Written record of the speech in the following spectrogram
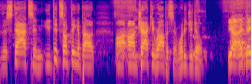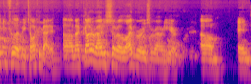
the stats, and you did something about uh, on Jackie Robinson. What did you do? Yeah, I thank you for letting me talk about it. Um, I've gone around to some of the libraries around here, um, and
